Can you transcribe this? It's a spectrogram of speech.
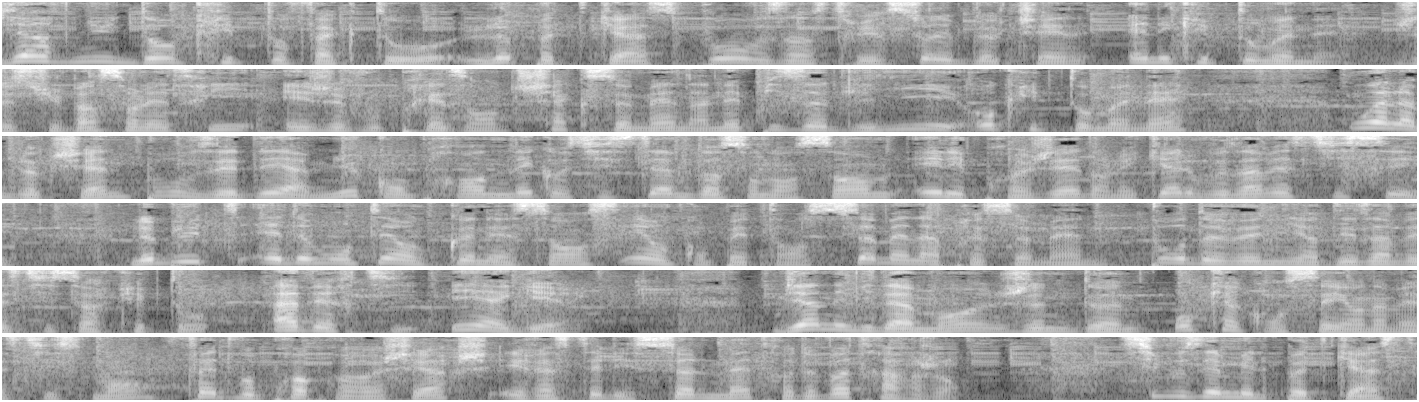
Bienvenue dans Crypto Facto, le podcast pour vous instruire sur les blockchains et les crypto-monnaies. Je suis Vincent Letry et je vous présente chaque semaine un épisode lié aux crypto-monnaies ou à la blockchain pour vous aider à mieux comprendre l'écosystème dans son ensemble et les projets dans lesquels vous investissez. Le but est de monter en connaissances et en compétences semaine après semaine pour devenir des investisseurs crypto avertis et aguerris. Bien évidemment, je ne donne aucun conseil en investissement, faites vos propres recherches et restez les seuls maîtres de votre argent. Si vous aimez le podcast,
